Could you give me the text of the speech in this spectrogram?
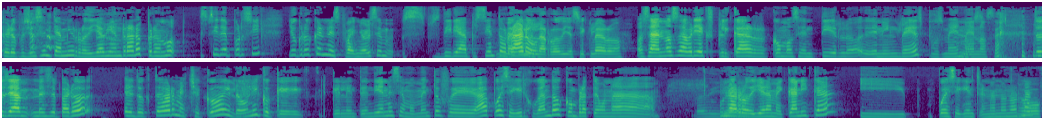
pero pues yo sentía mi rodilla bien raro, pero no, sí de por sí, yo creo que en español se me, pues, diría, pues siento Me duele raro. la rodilla, sí, claro. O sea, no sabría explicar cómo sentirlo en inglés, pues menos. Menos. Entonces ya me separó, el doctor me checó y lo único que, que le entendí en ese momento fue, ah, puedes seguir jugando, cómprate una, una rodillera mecánica y puedes seguir entrenando normal.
